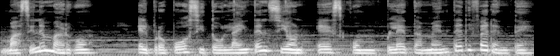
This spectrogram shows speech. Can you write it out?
mas sin embargo, el propósito, la intención es completamente diferente.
